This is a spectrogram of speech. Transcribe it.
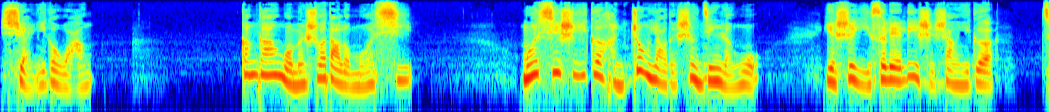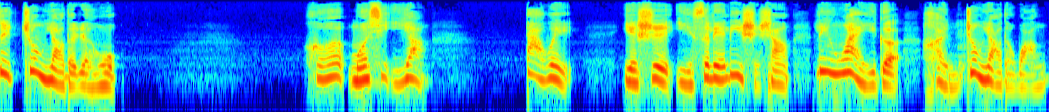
选一个王。刚刚我们说到了摩西，摩西是一个很重要的圣经人物，也是以色列历史上一个最重要的人物。和摩西一样，大卫也是以色列历史上另外一个很重要的王。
